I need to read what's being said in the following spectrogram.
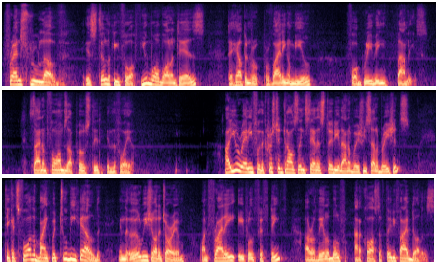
Friends Through Love is still looking for a few more volunteers to help in pro- providing a meal for grieving families. Sign-up forms are posted in the foyer. Are you ready for the Christian Counseling Center's 30th anniversary celebrations? Tickets for the banquet to be held in the Earl Wish Auditorium on Friday, April 15th are available at a cost of $35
